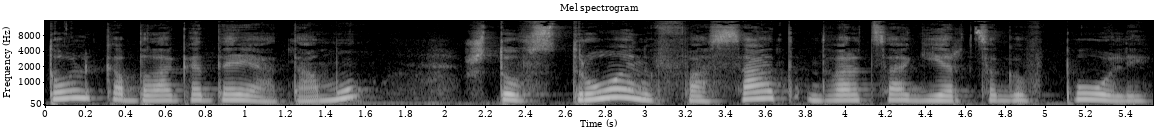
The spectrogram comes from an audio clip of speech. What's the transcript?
только благодаря тому, что встроен в фасад дворца герцогов Поли.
